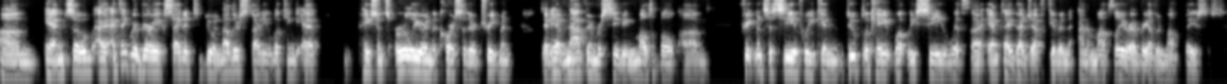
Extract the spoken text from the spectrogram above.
Um, and so I, I, think we're very excited to do another study looking at patients earlier in the course of their treatment that have not been receiving multiple um, treatments to see if we can duplicate what we see with uh, anti-VEGF given on a monthly or every other month basis.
